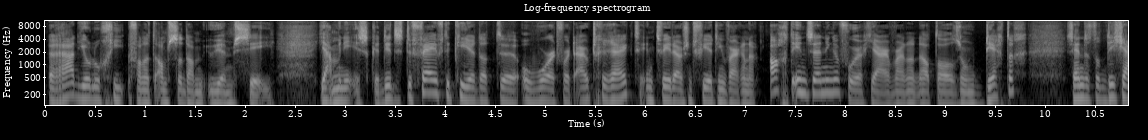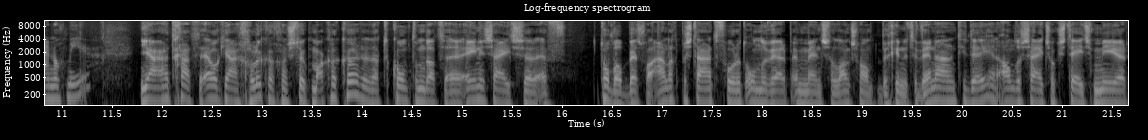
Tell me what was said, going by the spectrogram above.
radiologie van het Amsterdam UMC. Ja, meneer Iske, dit is de vijfde keer dat de award wordt uitgereikt. In 2014 waren er acht inzendingen, vorig jaar waren dat al zo'n dertig. Zijn het er dit jaar nog meer? Ja, het gaat elk jaar gelukkig een stuk makkelijker. Dat komt omdat uh, enerzijds er toch wel best wel aandacht bestaat voor het onderwerp... en mensen langzamerhand beginnen te wennen aan het idee. En anderzijds ook steeds meer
